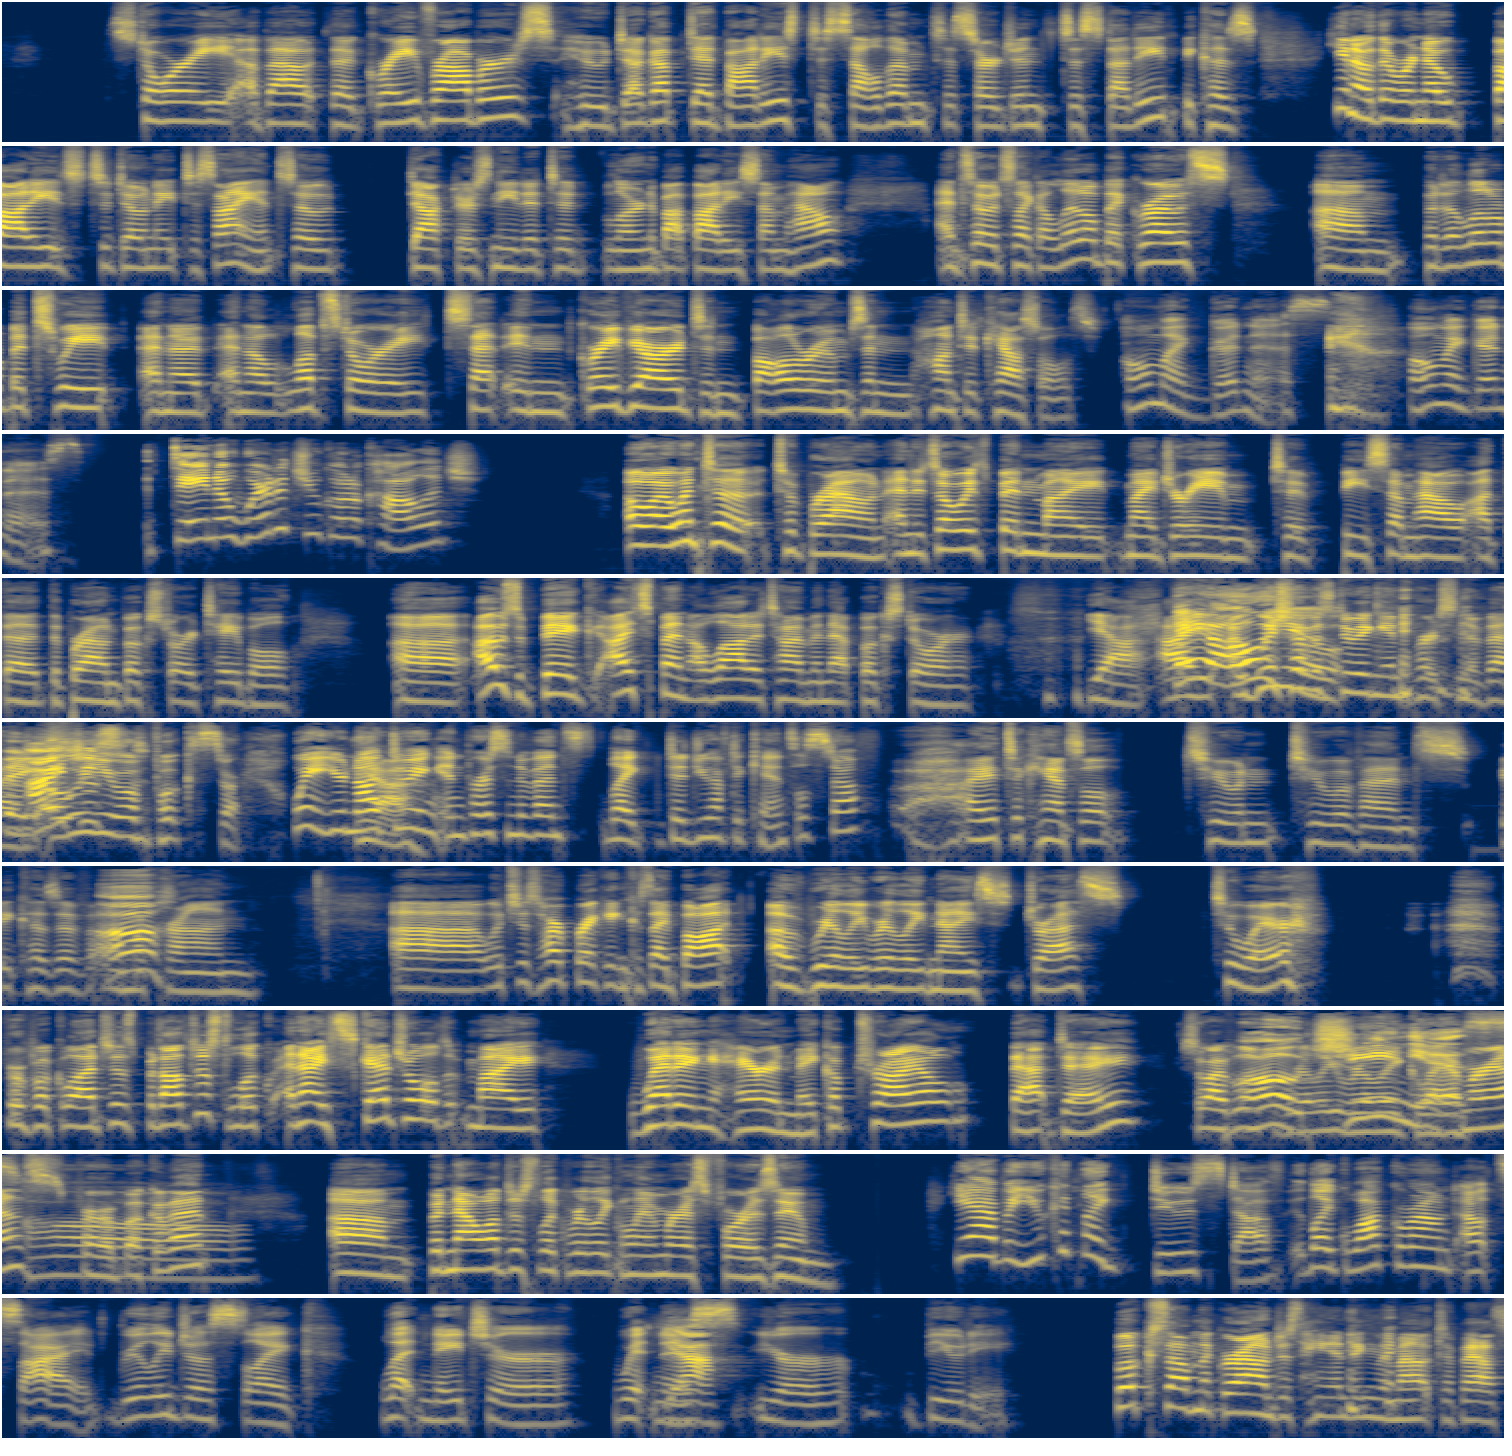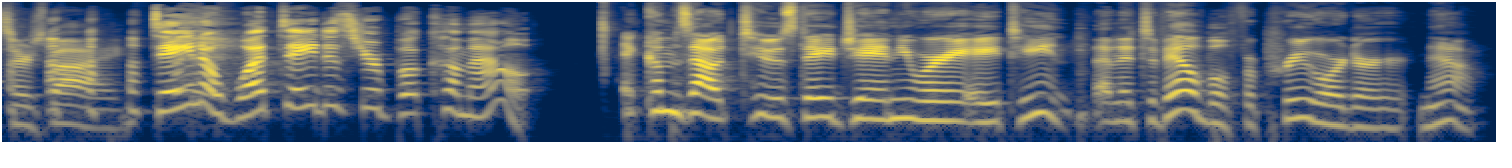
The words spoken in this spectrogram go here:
story about the grave robbers who dug up dead bodies to sell them to surgeons to study because you know there were no bodies to donate to science so doctors needed to learn about bodies somehow and so it's like a little bit gross um, but a little bit sweet and a and a love story set in graveyards and ballrooms and haunted castles Oh my goodness. Oh my goodness. Dana, where did you go to college? Oh, I went to to Brown, and it's always been my my dream to be somehow at the the Brown bookstore table. Uh, I was a big. I spent a lot of time in that bookstore. Yeah, I, I owe wish I was doing in person They events. I owe you a bookstore. Wait, you're not Yeah. doing in person events? Like, did you have to cancel stuff? I had to cancel two and two events because of Ugh. Omicron, uh, which is heartbreaking because I bought a really really nice dress to wear for book launches. But I'll just look, and I scheduled my wedding hair and makeup trial that day, so I've look Oh, really really genius. glamorous for a book event. Oh. Um, but now I'll just look really glamorous for a Zoom. Yeah, but you can like do stuff, like walk around outside, really just like let nature witness Yeah. your beauty. Books on the ground, just handing them out to passersby. Dana, what day does your book come out? It comes out Tuesday, January 18th, and it's available for pre order now.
